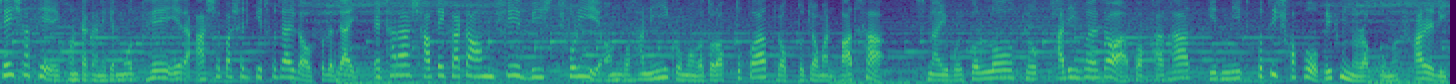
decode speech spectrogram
সেই সাথে ঘণ্টাখানিকের মধ্যে এর আশেপাশের কিছু জায়গাও ফুলে যায়। এছাড়া সাপে কাটা অংশে বিষ ছড়িয়ে অঙ্গহানি, ক্রমাগত রক্তপাত, রক্ত জমাট বাধা স্নায়ু বৈকল্য, চোখ ভারী হয়ে যাওয়া, পক্ষাঘাত, কিডনির ক্ষতি সহ বিভিন্ন রকম শারীরিক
